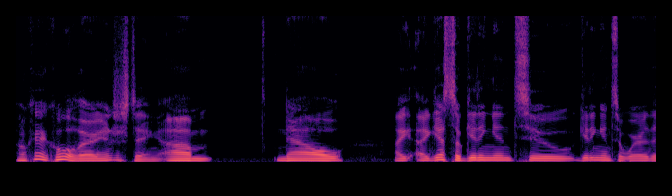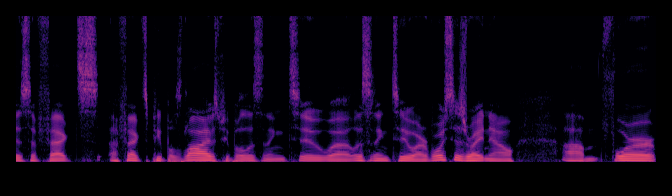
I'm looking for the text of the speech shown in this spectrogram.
Okay, cool. Very interesting. Um, now, I, I guess so. Getting into getting into where this affects affects people's lives, people listening to uh, listening to our voices right now, um, for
